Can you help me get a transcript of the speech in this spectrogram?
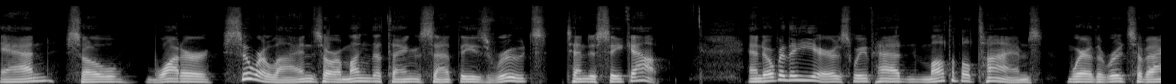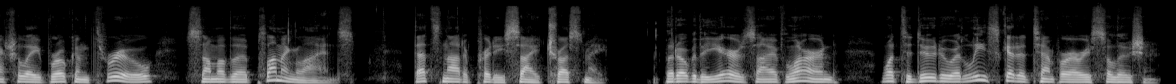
And so water sewer lines are among the things that these roots tend to seek out. And over the years, we've had multiple times where the roots have actually broken through some of the plumbing lines. That's not a pretty sight, trust me. But over the years, I've learned what to do to at least get a temporary solution.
